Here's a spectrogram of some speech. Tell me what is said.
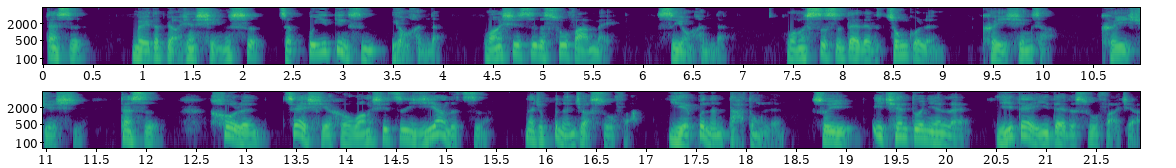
但是美的表现形式则不一定是永恒的。王羲之的书法美是永恒的，我们世世代代的中国人可以欣赏，可以学习，但是后人再写和王羲之一样的字，那就不能叫书法，也不能打动人。所以一千多年来，一代一代的书法家。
